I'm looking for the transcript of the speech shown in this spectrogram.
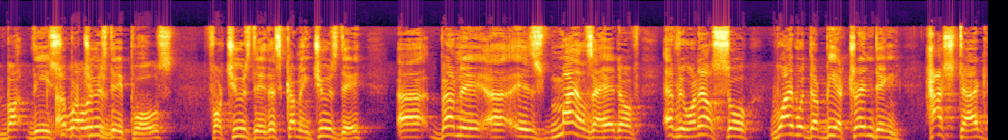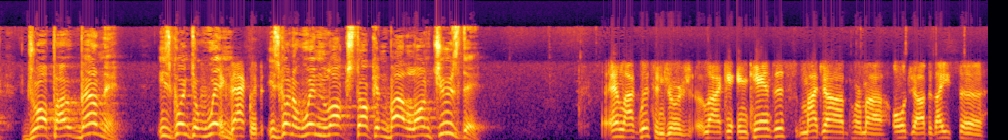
But the Super well. Tuesday polls for Tuesday, this coming Tuesday, uh, Bernie uh, is miles ahead of everyone else. So why would there be a trending hashtag drop out Bernie? He's going to win. Exactly. He's going to win lock, stock, and barrel on Tuesday. And like, listen, George, like in Kansas, my job or my old job is I used to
